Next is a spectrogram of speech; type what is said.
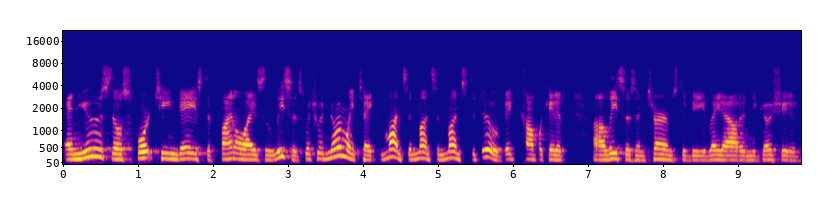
and use those 14 days to finalize the leases, which would normally take months and months and months to do, big complicated uh, leases and terms to be laid out and negotiated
